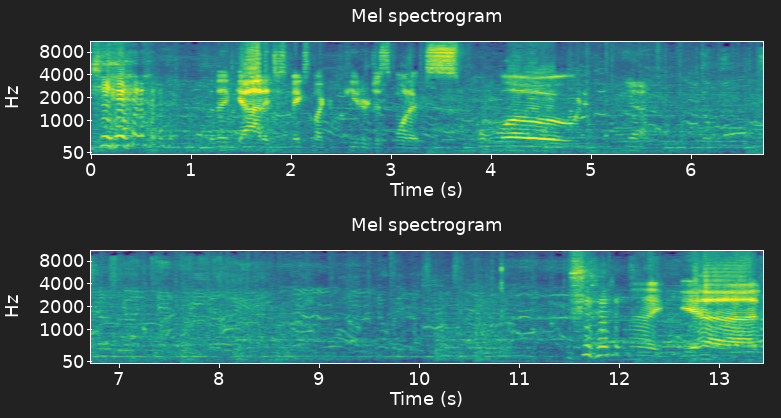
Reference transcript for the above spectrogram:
But then, God, it just makes my computer just want to explode. yeah. My God.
